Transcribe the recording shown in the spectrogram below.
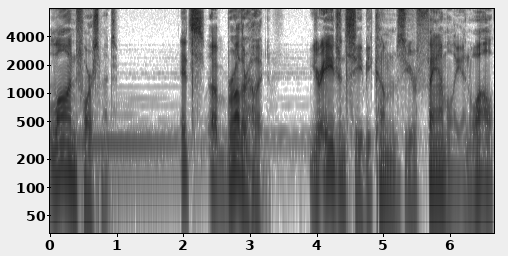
Law enforcement. It's a brotherhood. Your agency becomes your family, and while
